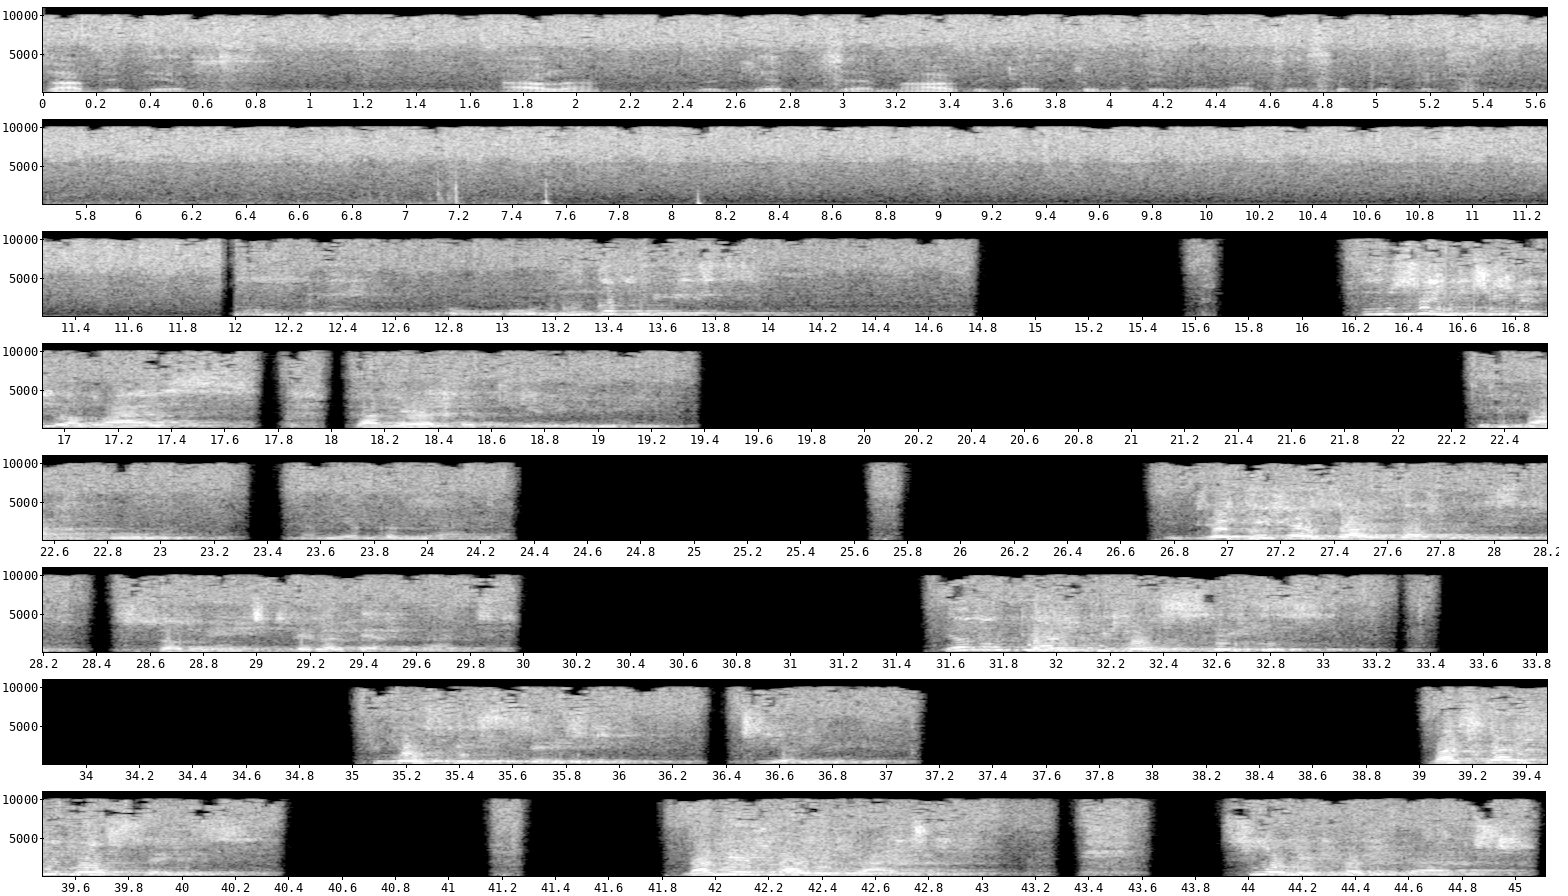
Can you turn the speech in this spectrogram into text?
De Deus. Aula do dia 19 de outubro de 1975. cumpri, ou, ou nunca fiz, um centímetro a mais da meta que ele me ele marcou na minha caminhada. Entreguei meus olhos ao somente pela verdade. Eu não quero que vocês, que vocês sejam May, mas quero que vocês, na mentalidade, sua mentalidade,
